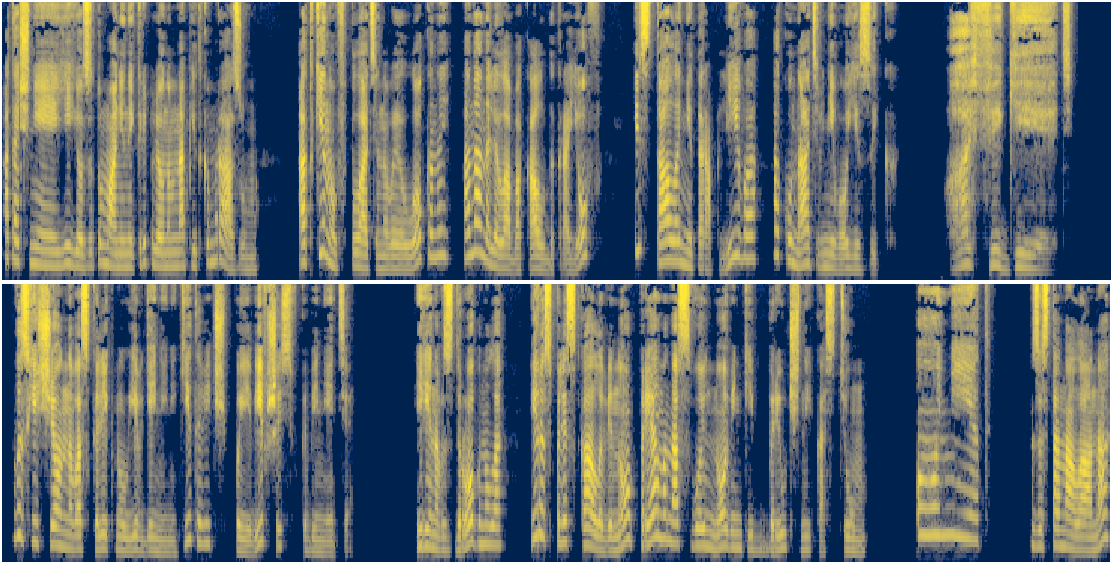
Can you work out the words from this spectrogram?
а точнее ее затуманенный крепленным напитком разум. Откинув платиновые локоны, она налила бокал до краев и стала неторопливо окунать в него язык. «Офигеть!» Восхищенно воскликнул Евгений Никитович, появившись в кабинете. Ирина вздрогнула и расплескала вино прямо на свой новенький брючный костюм. «О, нет!» — застонала она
